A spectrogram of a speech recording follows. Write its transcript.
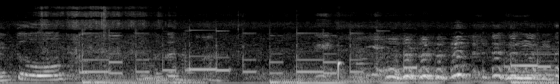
Pintu. Tengok.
